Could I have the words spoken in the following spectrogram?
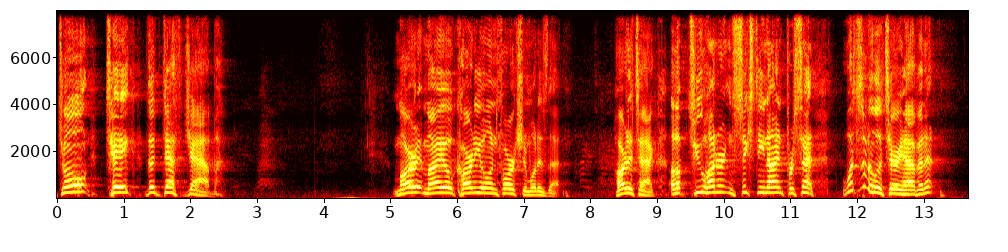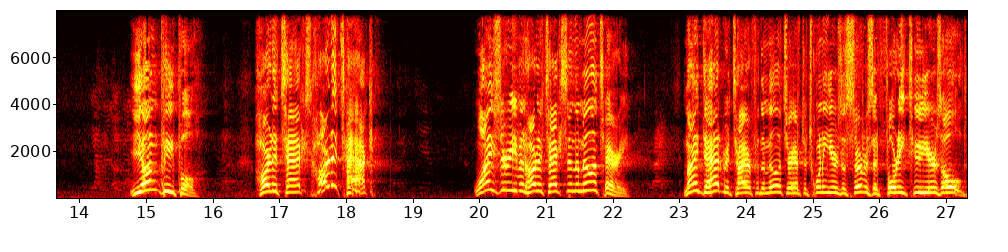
don't take the death jab. Myocardial infarction, what is that? Heart attack, up 269%. What's the military have in it? Young people, heart attacks, heart attack. Why is there even heart attacks in the military? My dad retired from the military after 20 years of service at 42 years old.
